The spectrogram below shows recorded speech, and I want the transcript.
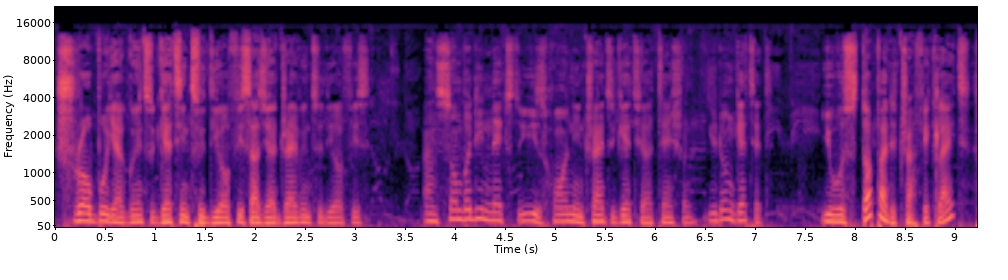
trouble you're going to get into the office as you're driving to the office, and somebody next to you is horning, trying to get your attention. You don't get it. You will stop at the traffic light.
